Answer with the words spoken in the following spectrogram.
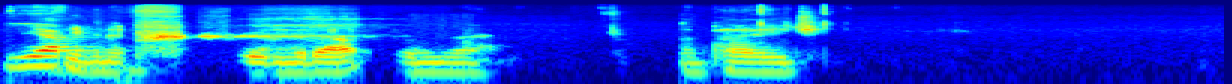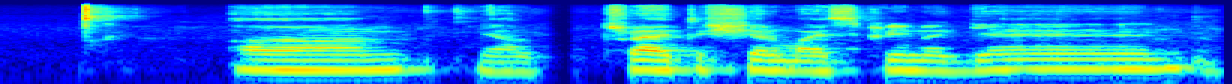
Yeah. Even if you it out from the, the page. Um, yeah, I'll try to share my screen again.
